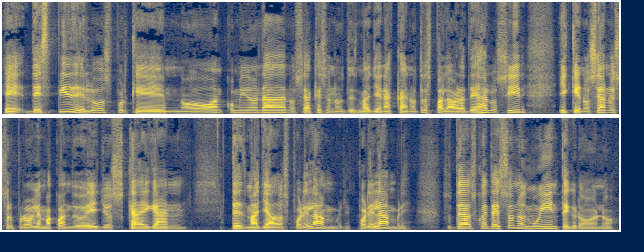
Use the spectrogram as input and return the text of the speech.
eh, despídelos porque no han comido nada, no sea que se nos desmayen acá. En otras palabras, déjalos ir y que no sea nuestro problema cuando ellos caigan desmayados por el hambre. Por el hambre. Tú te das cuenta, esto no es muy íntegro o no.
